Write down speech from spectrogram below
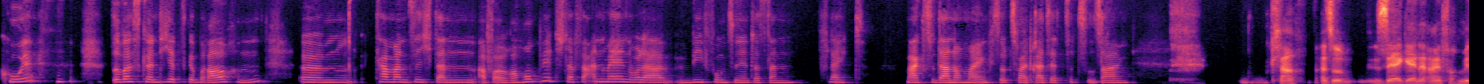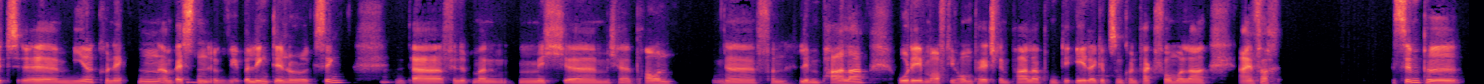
cool, sowas könnte ich jetzt gebrauchen, ähm, kann man sich dann auf eurer Homepage dafür anmelden oder wie funktioniert das dann? Vielleicht magst du da noch mal irgendwie so zwei, drei Sätze zu sagen. Klar, also sehr gerne einfach mit äh, mir connecten, am besten mhm. irgendwie über LinkedIn oder Xing. Mhm. Da findet man mich, äh, Michael Braun äh, von Limpala oder eben auf die Homepage limpala.de, da gibt es ein Kontaktformular. Einfach simpel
